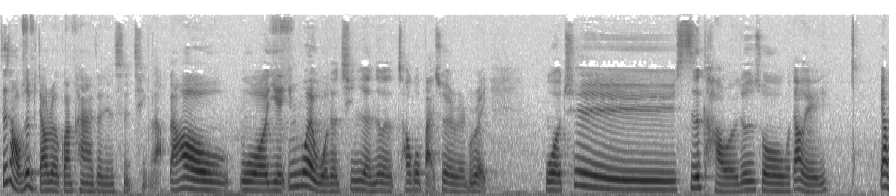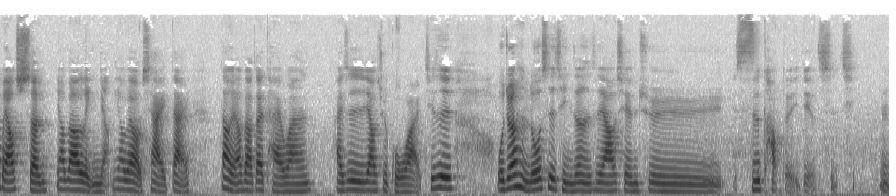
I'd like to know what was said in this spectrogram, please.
至少我是比较乐观看待这件事情啦。然后我也因为我的亲人这个超过百岁的人瑞，我去思考了，就是说我到底 要不要生，要不要领养，要不要有下一代，到底要不要在台湾，还是要去国外？其实我觉得很多事情真的是要先去思考的一件事情，嗯。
